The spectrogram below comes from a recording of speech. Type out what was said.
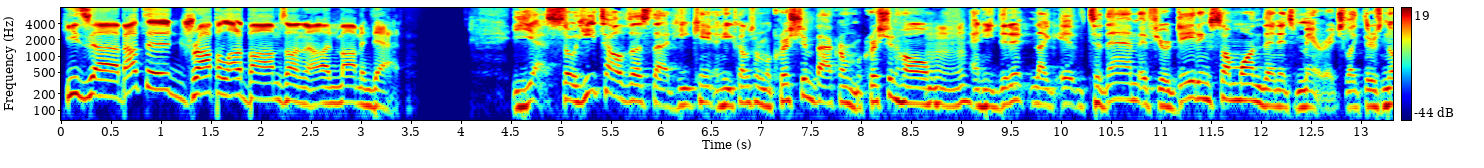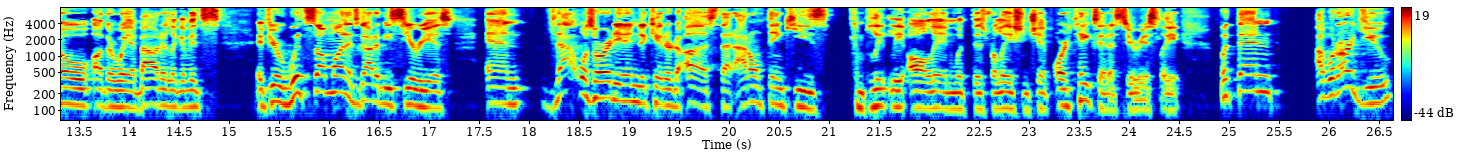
He's uh, about to drop a lot of bombs on on mom and dad. Yes. So he tells us that he can't, he comes from a Christian background, from a Christian home, and he didn't like if to them, if you're dating someone, then it's marriage. Like there's no other way about it. Like if it's, if you're with someone, it's got to be serious. And that was already an indicator to us that I don't think he's completely all in with this relationship or takes it as seriously. But then I would argue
